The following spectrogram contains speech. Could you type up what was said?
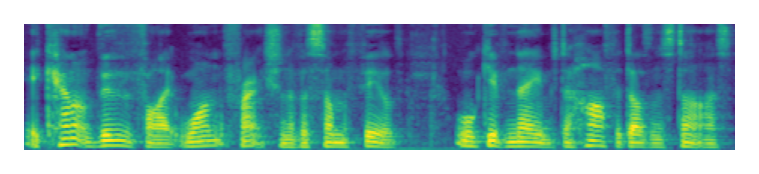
It cannot vivify one fraction of a summer field, or give names to half a dozen stars.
